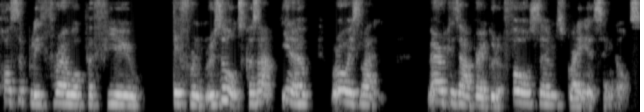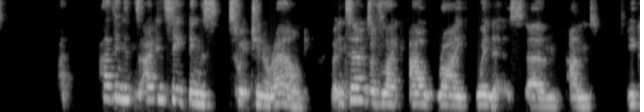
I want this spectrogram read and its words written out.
possibly throw up a few different results because, you know, we're always like Americans aren't very good at foursomes, great at singles. I think it's, I can see things switching around. But in terms of like outright winners, um, and you,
